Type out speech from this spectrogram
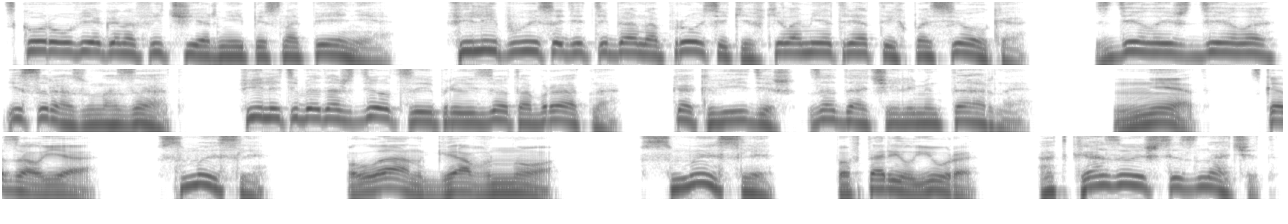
Скоро у веганов вечернее песнопение. Филипп высадит тебя на просеке в километре от их поселка. Сделаешь дело и сразу назад. Фили тебя дождется и привезет обратно. Как видишь, задача элементарная». «Нет», — сказал я. «В смысле?» «План говно». «В смысле?» — повторил Юра. «Отказываешься, значит?»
